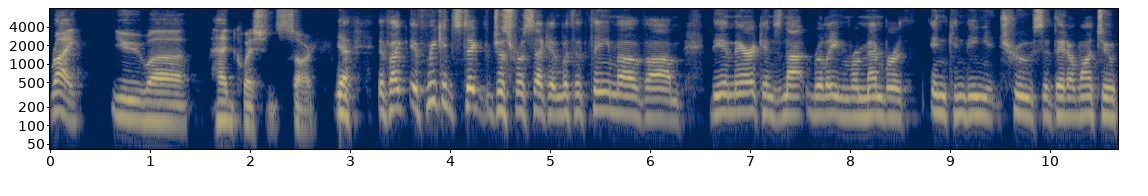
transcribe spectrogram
Right. you uh, had questions. Sorry. Yeah, if I if we could stick just for a second with the theme of um, the Americans not really remember inconvenient truths if they don't want to.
